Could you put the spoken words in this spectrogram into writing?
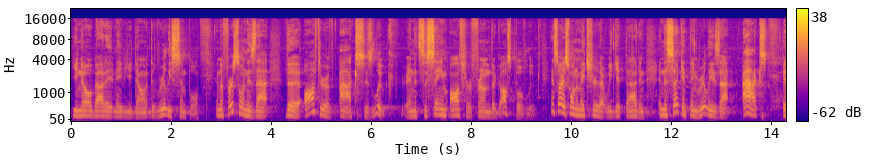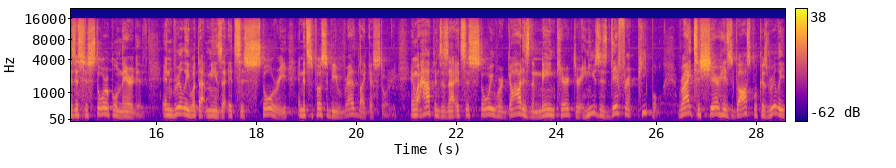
you know about it, maybe you don't. They're really simple. And the first one is that the author of Acts is Luke, and it's the same author from the Gospel of Luke. And so, I just want to make sure that we get that. And, and the second thing really is that Acts is this historical narrative. And really, what that means that it's this story, and it's supposed to be read like a story. And what happens is that it's this story where God is the main character, and He uses different people, right, to share His gospel. Because really,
